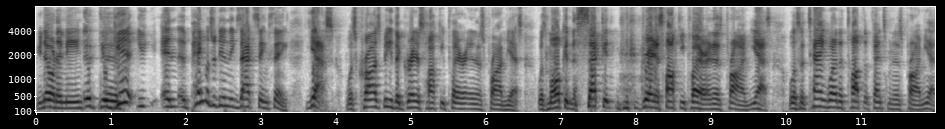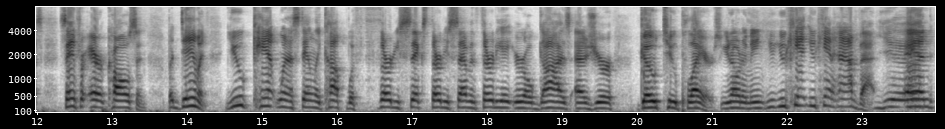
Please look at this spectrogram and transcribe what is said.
You know what I mean? It you get you, and the Penguins are doing the exact same thing. Yes, was Crosby the greatest hockey player in his prime? Yes. Was Malkin the second greatest hockey player in his prime? Yes. Was Tang one of the top defensemen in his prime? Yes. Same for Erik Karlsson. But damn it, you can't win a Stanley Cup with 36, 37, 38 year old guys as your go-to players. You know what I mean? You you can't you can't have that. Yeah. And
